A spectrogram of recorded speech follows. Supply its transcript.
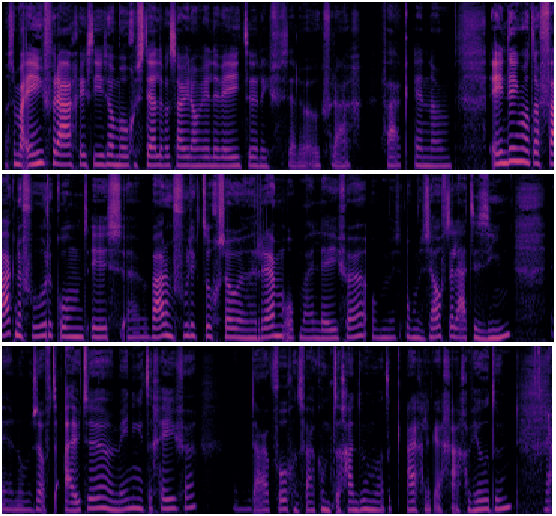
als er maar één vraag is die je zou mogen stellen, wat zou je dan willen weten? Die stellen we ook vraag vaak. En um, één ding wat daar vaak naar voren komt is: uh, waarom voel ik toch zo een rem op mijn leven om, om mezelf te laten zien en om mezelf te uiten, mijn meningen te geven. En daarop volgend vaak om te gaan doen wat ik eigenlijk echt graag wil doen. Ja.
